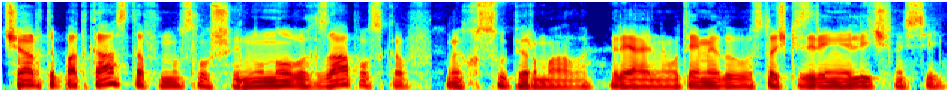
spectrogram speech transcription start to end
чарты подкастов, ну, слушай, ну, новых запусков, их супер мало, реально. Вот я имею в виду с точки зрения личностей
